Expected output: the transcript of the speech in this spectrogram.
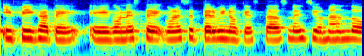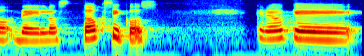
Y fíjate, eh, con, este, con este término que estás mencionando de los tóxicos, Creo que,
